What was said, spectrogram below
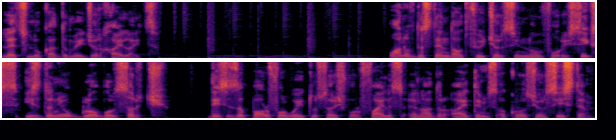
Let's look at the major highlights. One of the standout features in GNOME 46 is the new Global Search. This is a powerful way to search for files and other items across your system.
